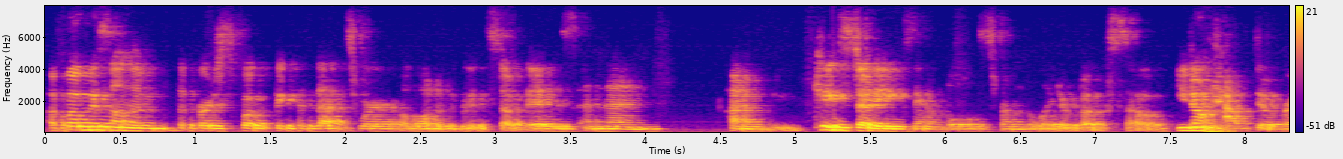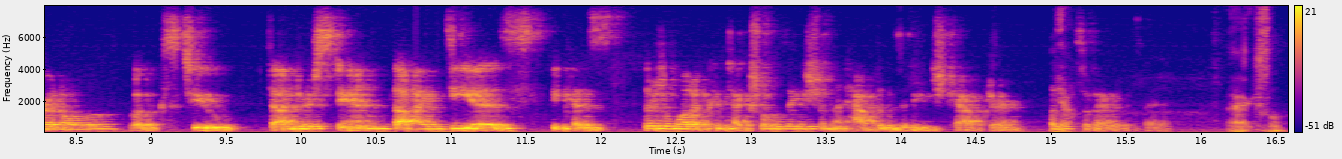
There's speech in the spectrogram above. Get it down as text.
a focus on the, the first book because that's where a lot of the good stuff is, and then kind of case study examples from the later books. So you don't have to have read all of the books to to understand the ideas because there's a lot of contextualization that happens in each chapter. That's what I would say. Excellent.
